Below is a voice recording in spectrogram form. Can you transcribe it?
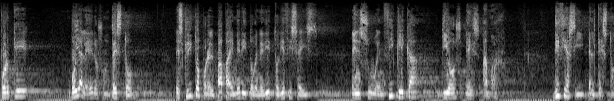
porque voy a leeros un texto escrito por el Papa emérito Benedicto XVI en su encíclica Dios es amor. Dice así el texto.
